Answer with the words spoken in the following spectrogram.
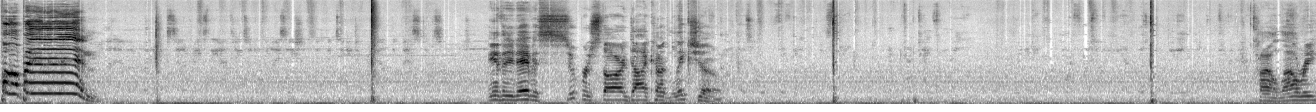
Bumpin! Anthony Davis, superstar die cut Lake Show. Kyle Lowry.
